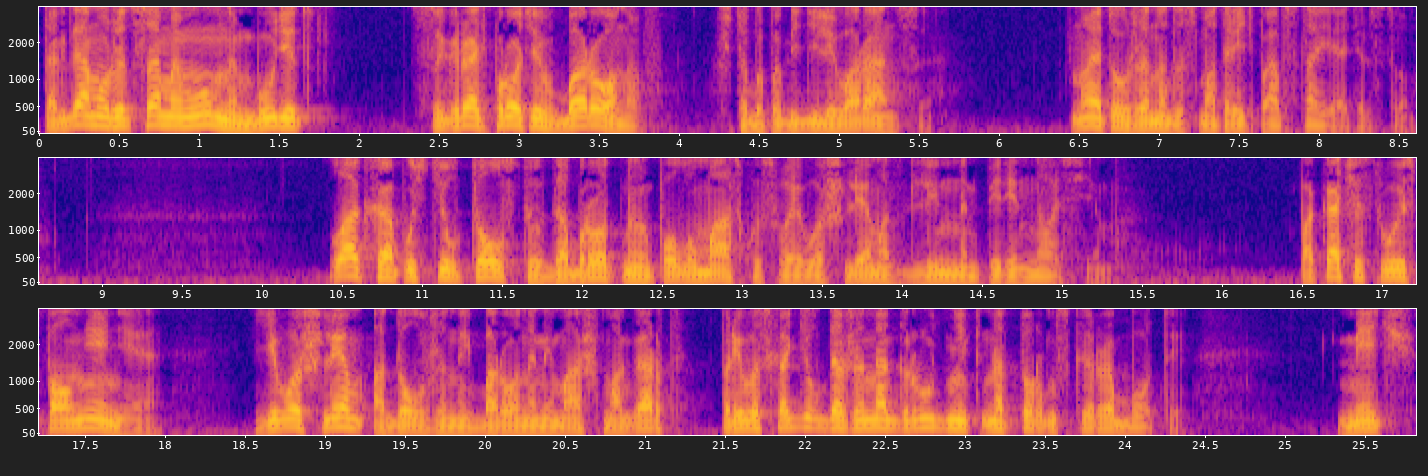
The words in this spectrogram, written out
Тогда, может, самым умным будет сыграть против баронов, чтобы победили варанцы. Но это уже надо смотреть по обстоятельствам. Лакха опустил толстую, добротную полумаску своего шлема с длинным переносием. По качеству исполнения его шлем, одолженный баронами Маш-Магард, превосходил даже нагрудник на тормской работы. Меч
